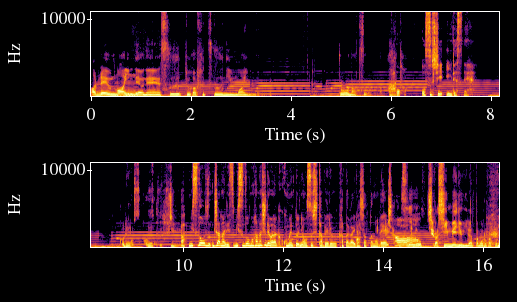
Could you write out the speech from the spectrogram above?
あれうまいんだよね。スープが普通にうまいんだよね。ドーナツ。あお寿司いいですねこれ、あミスドじゃないです。ミスドの話ではなくコメントにお寿司食べる方がいらっしゃったので。普通にお寿司が新メニューになったものかと。い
